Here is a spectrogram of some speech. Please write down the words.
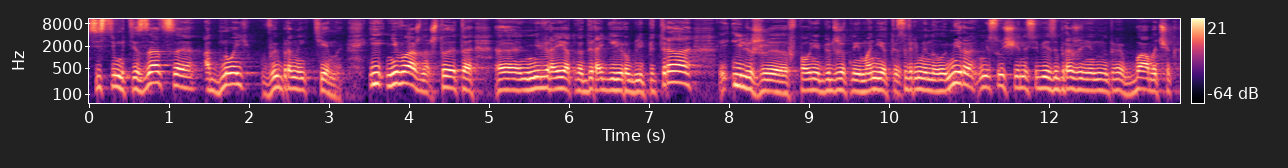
Систематизация одной выбранной темы. И неважно, что это э, невероятно дорогие рубли Петра или же вполне бюджетные монеты современного мира, несущие на себе изображение, например, бабочек,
